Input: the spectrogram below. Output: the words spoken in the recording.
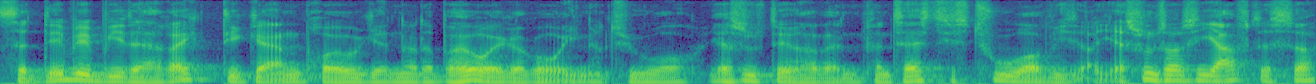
så det vil vi da rigtig gerne prøve igen, og der behøver ikke at gå 21 år. Jeg synes, det har været en fantastisk tur, og, vi, og jeg synes også i aften, så,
